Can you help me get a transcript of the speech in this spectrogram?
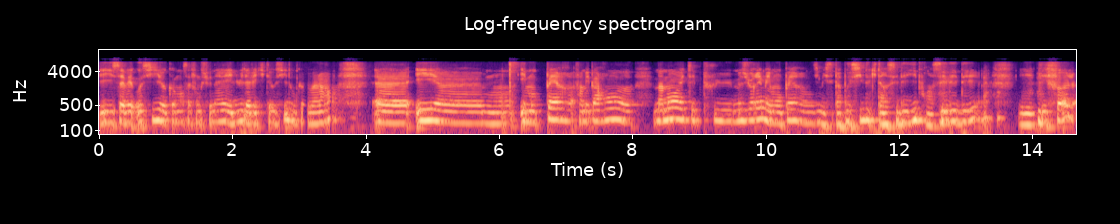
et il savait aussi comment ça fonctionnait, et lui, il avait quitté aussi, donc voilà. et, et mon père, enfin mes parents, maman était plus mesurée, mais mon père me dit, mais c'est pas possible de quitter un CDI pour un CDD. T'es folle.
